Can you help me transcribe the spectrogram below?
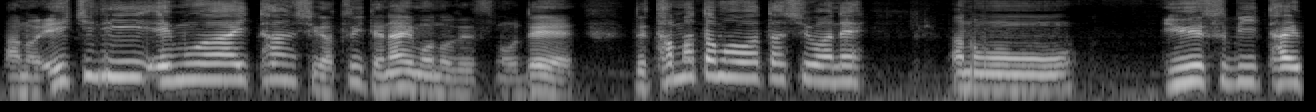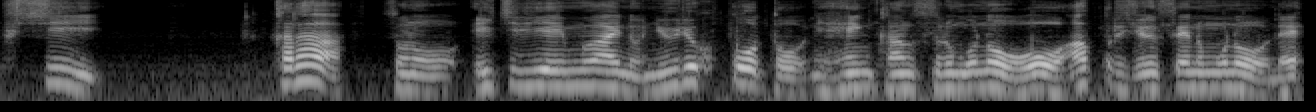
あの、HDMI 端子がついてないものですので、で、たまたま私はね、あのー、USB Type-C から、その HDMI の入力ポートに変換するものを、Apple 純正のものをね、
